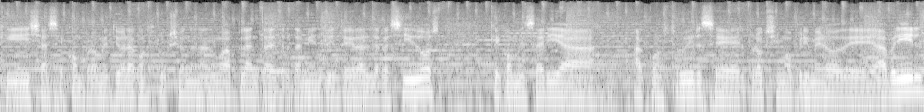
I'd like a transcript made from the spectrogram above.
aquí ya se comprometió la construcción de una nueva planta de tratamiento integral de residuos que comenzaría a construirse el próximo primero de abril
